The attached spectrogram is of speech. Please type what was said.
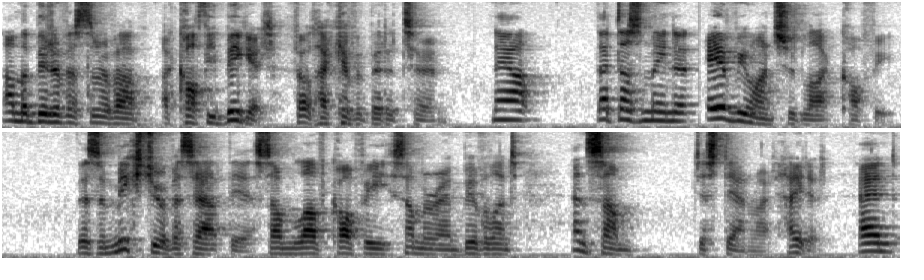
I'm a bit of a sort of a, a coffee bigot, for lack of a better term. Now, that doesn't mean that everyone should like coffee. There's a mixture of us out there. Some love coffee, some are ambivalent, and some just downright hate it. And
